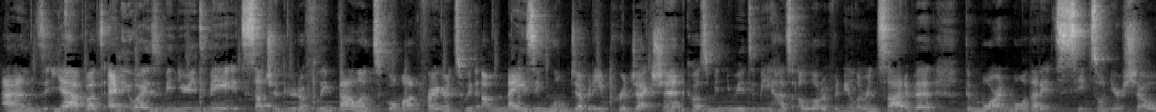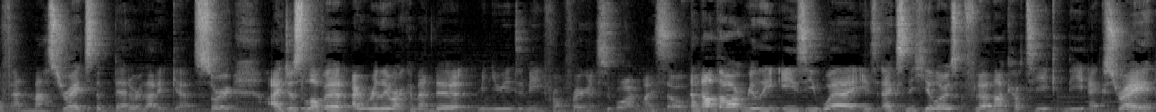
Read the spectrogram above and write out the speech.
And yeah, but anyways, Minuit Demi, it's such a beautifully balanced gourmand fragrance with amazing longevity and projection. Because Minuit Demi has a lot of vanilla inside of it, the more and more that it sits on your shelf and macerates, the better that it gets. So I just love it. I really recommend it. Minuit Demi from Fragrance Du myself. Another really easy is Ex Nihilo's Fleur Narcotique, the Extrait.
